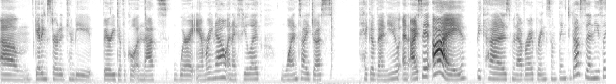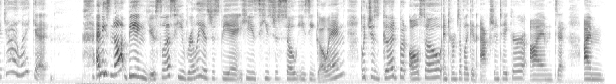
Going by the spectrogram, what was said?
Um, getting started can be very difficult, and that's where I am right now. And I feel like once I just pick a venue, and I say I because whenever I bring something to Dustin, he's like, Yeah, I like it. And he's not being useless. He really is just being he's he's just so easygoing, which is good, but also in terms of like an action taker, I'm de- I'm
